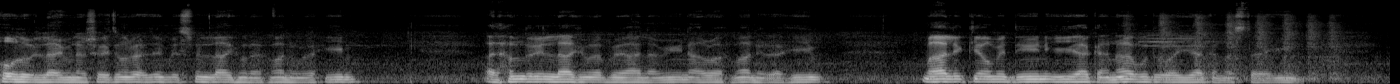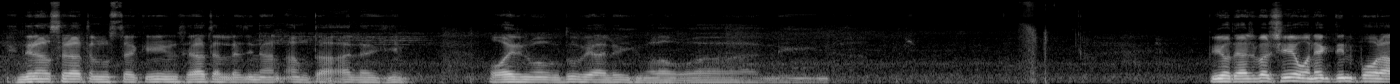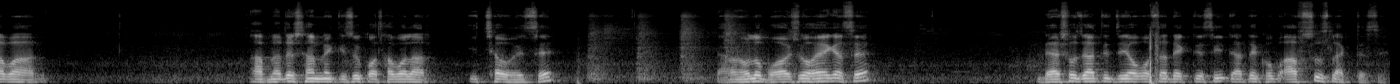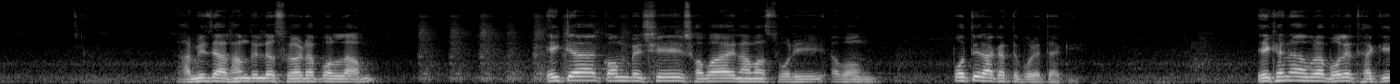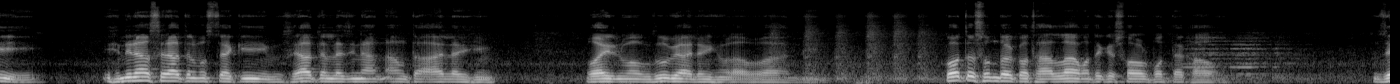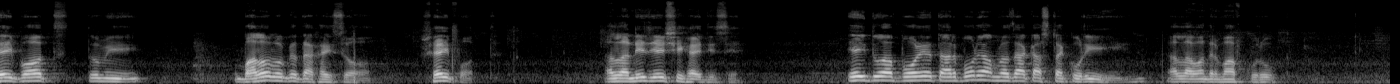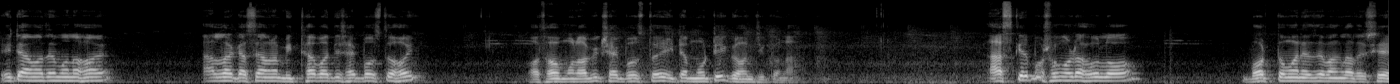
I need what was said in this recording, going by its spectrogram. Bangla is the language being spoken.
أعوذ بالله من الشيطان الرجيم بسم الله الرحمن الرحيم الحمد لله رب العالمين الرحمن الرحيم مالك يوم الدين إياك نعبد وإياك نستعين اهدنا الصراط المستقيم صراط الذين أنعمت عليهم غير المغضوب عليهم ولا الضالين প্রিয় দেশবাসী অনেক দিন পর আবার আপনাদের সামনে কিছু কথা বলার ইচ্ছা হয়েছে। কারণ হলো বয়সও হয়ে গেছে। দেশ ও জাতির যে অবস্থা দেখতেছি, তাতে খুব আফসুস লাগতেছে। আমি যে আলহামদুলিল্লাহ সোয়াটা পড়লাম, এইটা কম বেশি সবাই নামাজ পড়ি এবং প্রতি রাখাতে পড়ে থাকি। এখানে আমরা বলে থাকি হিন্দিনা সেরাতুল মুস্তাকিম সেরাতুল্লাজিনা নামতা আলাইহিম ওয়াইল মকদুবি আলাইহিম আলাইহিম কত সুন্দর কথা, আল্লাহ আমাদেরকে সরল পথ দেখাও। যেই পথ তুমি ভালো লোককে দেখাইছ, সেই পথ আল্লাহ নিজেই শিখাই দিছে। এই দোয়া পড়ে, তারপরে আমরা যা কাজটা করি, আল্লাহ আমাদের মাফ করুক। এটা আমাদের মনে হয় আল্লাহর কাছে আমরা মিথ্যাবাদী সাব্যস্ত হই অথবা মোনাবিক সাব্যস্ত হই, এটা মোটেই গ্রহণযোগ্য না। আজকের প্রসঙ্গটা হলো, বর্তমানে যে বাংলাদেশে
